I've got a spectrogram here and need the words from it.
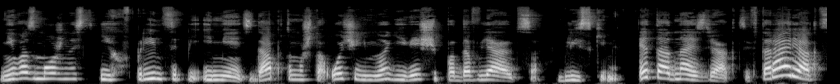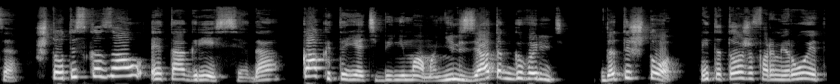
невозможность их в принципе иметь, да, потому что очень многие вещи подавляются близкими. Это одна из реакций. Вторая реакция, что ты сказал, это агрессия, да. Как это я тебе не мама? Нельзя так говорить. Да ты что? Это тоже формирует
